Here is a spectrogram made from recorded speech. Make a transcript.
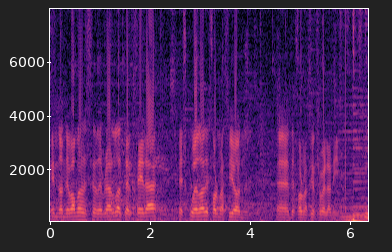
en donde vamos a celebrar la tercera escuela de formación, eh, de formación soberanista.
